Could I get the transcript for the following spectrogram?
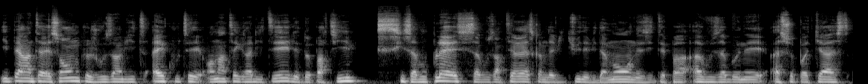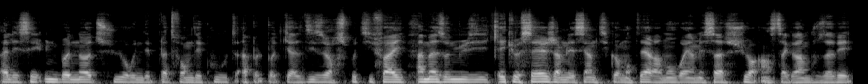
hyper intéressant que je vous invite à écouter en intégralité, les deux parties. Si ça vous plaît, si ça vous intéresse, comme d'habitude, évidemment, n'hésitez pas à vous abonner à ce podcast, à laisser une bonne note sur une des plateformes d'écoute, Apple Podcasts, Deezer, Spotify, Amazon Music et que sais-je, à me laisser un petit commentaire, à m'envoyer un message sur Instagram. Vous avez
